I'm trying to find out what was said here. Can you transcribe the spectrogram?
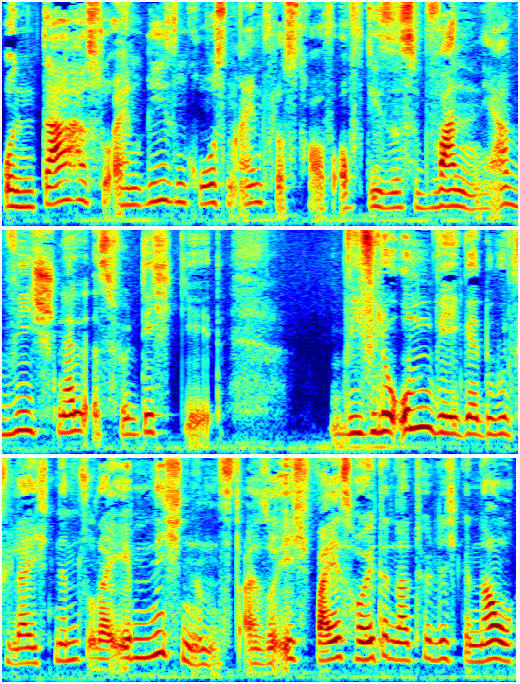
Und da hast du einen riesengroßen Einfluss drauf, auf dieses Wann, ja, wie schnell es für dich geht, wie viele Umwege du vielleicht nimmst oder eben nicht nimmst. Also ich weiß heute natürlich genau,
